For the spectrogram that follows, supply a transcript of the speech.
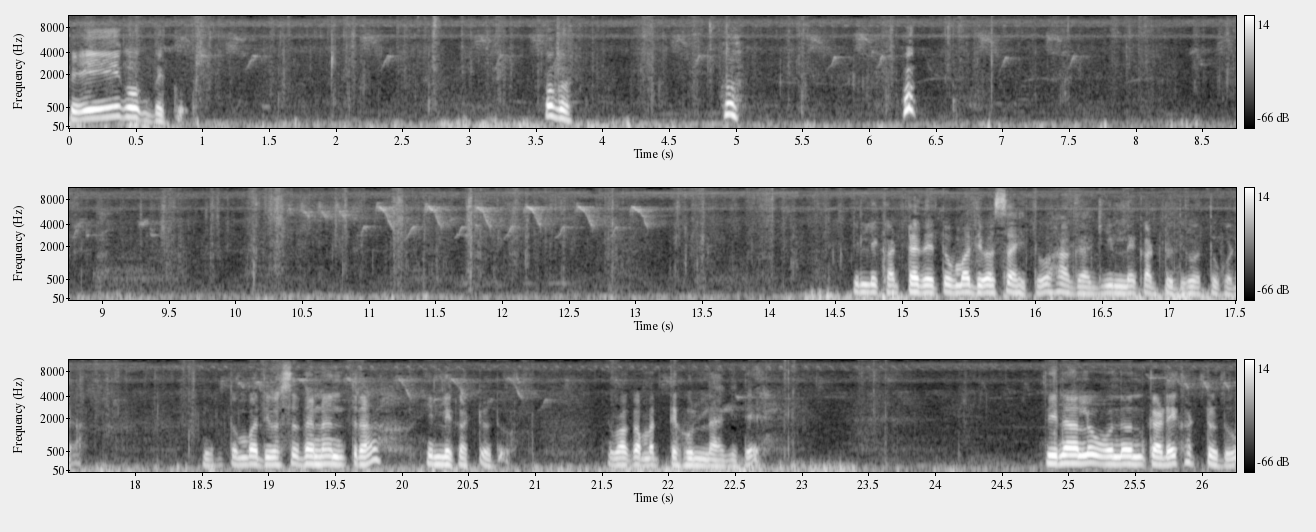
ಬೇಗ ಹೋಗಬೇಕು. ಹ್ಞೂ ಇಲ್ಲಿ ಕಟ್ಟದೆ ತುಂಬ ದಿವಸ ಆಯಿತು. ಹಾಗಾಗಿ ಇಲ್ಲೇ ಕಟ್ಟೋದು ಇವತ್ತು ಕೂಡ. ತುಂಬ ದಿವಸದ ನಂತರ ಇಲ್ಲೇ ಕಟ್ಟೋದು. ಇವಾಗ ಮತ್ತೆ ಹುಲ್ಲಾಗಿದೆ. ದಿನಾಲೂ ಒಂದೊಂದು ಕಡೆ ಕಟ್ಟೋದು.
